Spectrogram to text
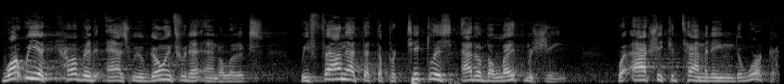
What we had covered as we were going through that analytics, we found out that the particulates out of the lathe machine were actually contaminating the worker.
